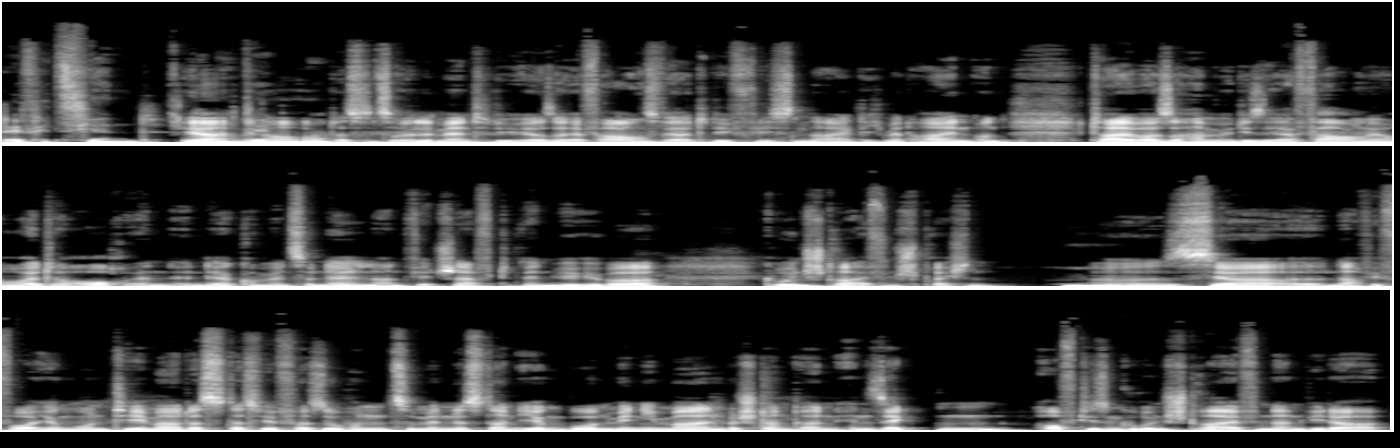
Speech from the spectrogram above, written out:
effizient. Ja, nachdem, genau. Ne? Das sind so Elemente, die, also Erfahrungswerte, die fließen da eigentlich mit ein. Und teilweise haben wir diese Erfahrung ja heute auch in, in der konventionellen Landwirtschaft, wenn wir über Grünstreifen sprechen. Mhm. Ja, das ist ja äh, nach wie vor irgendwo ein Thema, dass, dass wir versuchen, zumindest dann irgendwo einen minimalen Bestand an Insekten auf diesen Grünstreifen dann wieder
